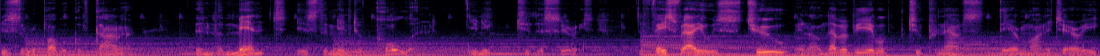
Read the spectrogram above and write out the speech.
is the Republic of Ghana, and the mint is the Mint of Poland, unique to this series. The face value is two, and I'll never be able to pronounce their monetary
